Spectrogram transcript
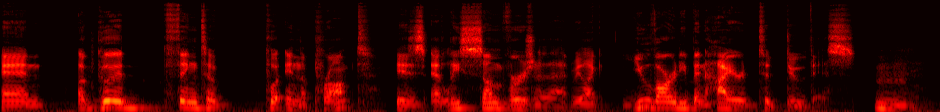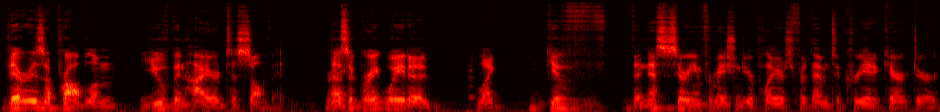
And a good thing to put in the prompt is at least some version of that. Be like, you've already been hired to do this. Mm. There is a problem. You've been hired to solve it. That's a great way to like give the necessary information to your players for them to create a character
